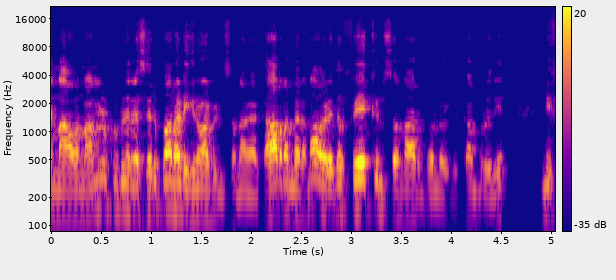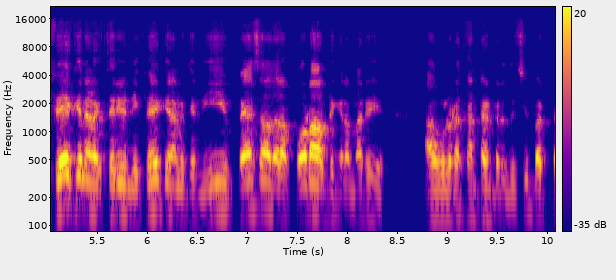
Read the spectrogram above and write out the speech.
நான் அவன் அண்ணன் கூப்பிட்டு என்ன செருப்பால அடிக்கணும்" அப்படின்னு சொன்னாங்க. காரணம் என்னன்னா, அவர் ஏதோ ஃபேக்குன்னு சொன்னார் போல இருக்கு கம்ருதீன். "நீ ஃபேக்குன்னு எனக்கு தெரியும். நீ ஃபேக்குன்னு எனக்கு தெரியும். நீ பேசாதடா போடா" அப்படிங்கிற மாதிரி அவங்களோட கன்டென்ட் இருந்துச்சு. பட்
